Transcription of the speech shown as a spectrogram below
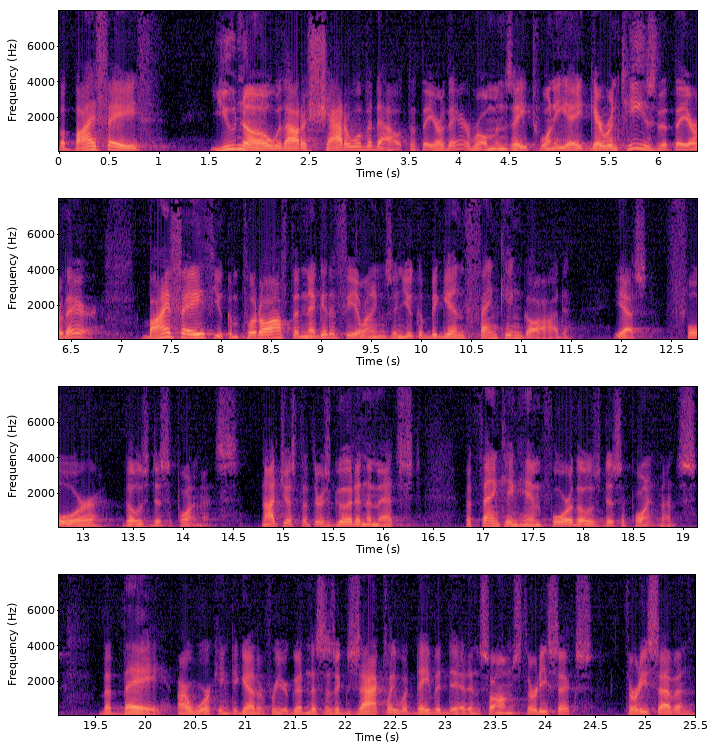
but by faith, you know without a shadow of a doubt that they are there. Romans 8:28 guarantees that they are there. By faith you can put off the negative feelings and you can begin thanking God, yes, for those disappointments. Not just that there's good in the midst, but thanking him for those disappointments that they are working together for your good. And this is exactly what David did in Psalms 36, 37,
